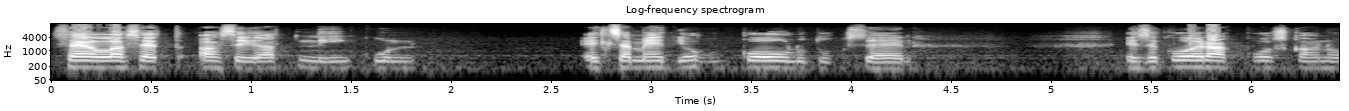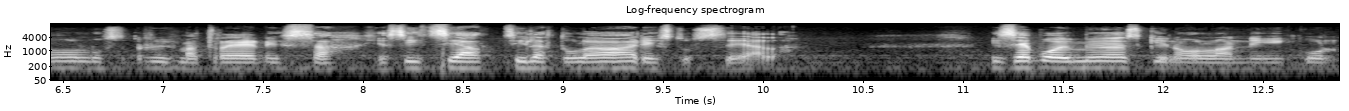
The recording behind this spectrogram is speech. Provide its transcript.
sellaiset asiat, niin kuin, että sä meet joku koulutukseen, ei se koira koskaan ollut ryhmätreenissä ja sitten sillä tulee ahdistus siellä. Niin se voi myöskin olla niin kuin,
